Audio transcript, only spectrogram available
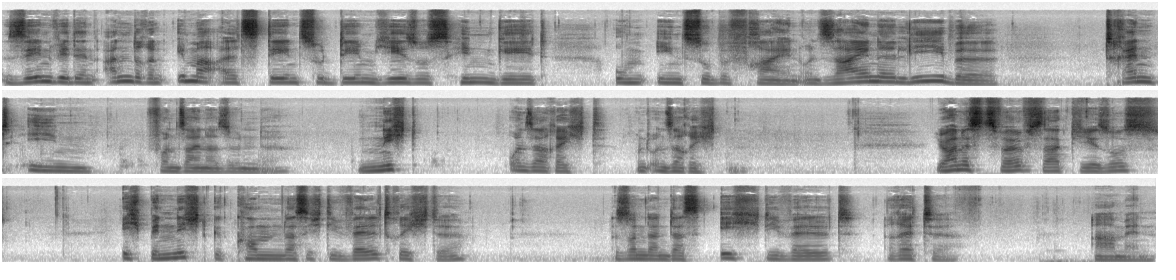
sehen wir den anderen immer als den, zu dem Jesus hingeht, um ihn zu befreien. Und seine Liebe trennt ihn von seiner Sünde, nicht unser Recht und unser Richten. Johannes 12 sagt Jesus, ich bin nicht gekommen, dass ich die Welt richte, sondern dass ich die Welt rette. Amen.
